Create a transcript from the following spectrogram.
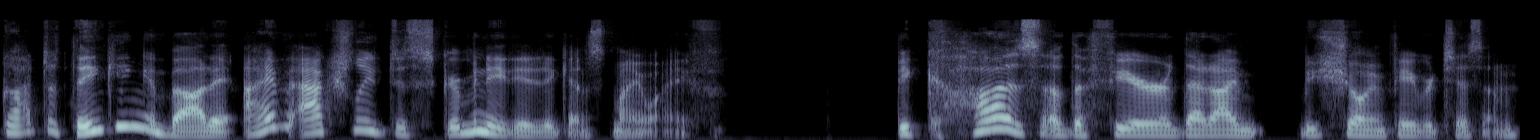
got to thinking about it, I've actually discriminated against my wife because of the fear that I be showing favoritism.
